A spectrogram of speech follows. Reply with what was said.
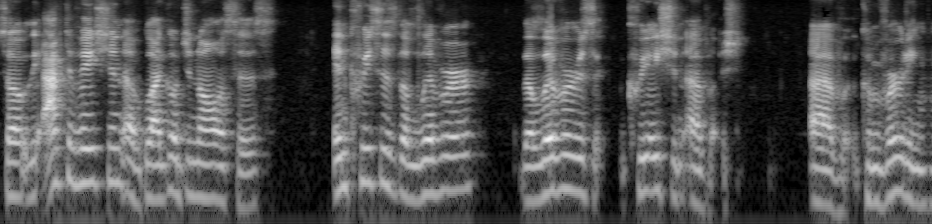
So the activation of glycogenolysis increases the liver, the liver's creation of of converting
